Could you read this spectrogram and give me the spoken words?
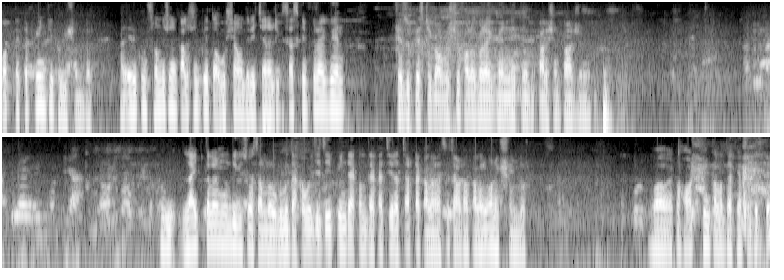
প্রত্যেকটা প্রিন্টই খুবই সুন্দর। আর এরকম সুন্দর সুন্দর কালেকশন পেতে অবশ্যই আমাদের এই চ্যানেলটিকে সাবস্ক্রাইব করে রাখবেন ফেসবুক পেজটিকে অবশ্যই ফলো করে রাখবেন নিত্য নতুন কালেকশন পাওয়ার জন্য। খুবই লাইট কালারের মধ্যে কিছু আছে, আমরা ওগুলো দেখাবো। যে যে প্রিন্টটা এখন দেখাচ্ছি, এটা চারটা কালার আছে, চারটা কালার অনেক সুন্দর। বা একটা হট পিঙ্ক কালার দেখে আপনাদেরকে।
